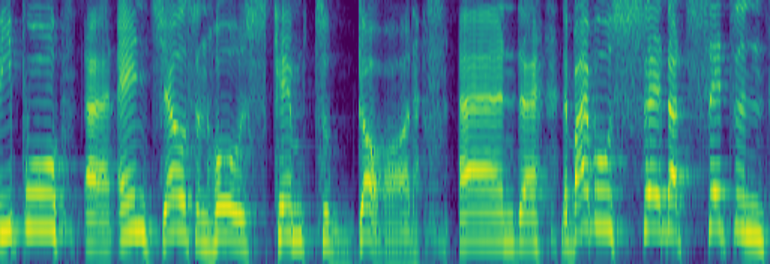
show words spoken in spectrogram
people and angels and hosts came to God. And uh, the Bible said that Satan,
